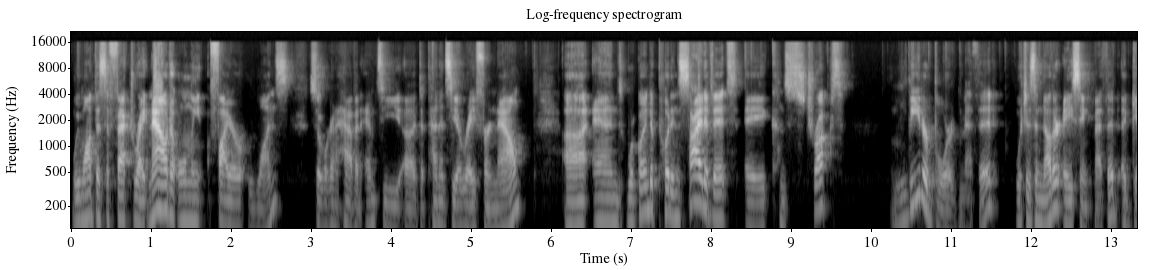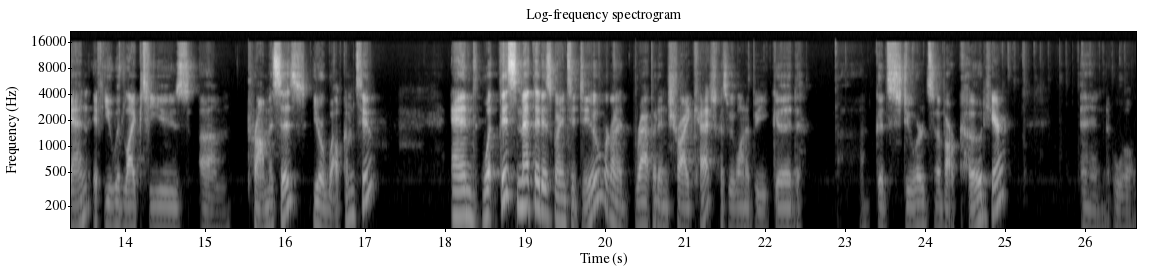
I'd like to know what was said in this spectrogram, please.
We want this effect right now to only fire once. So we're going to have an empty uh, dependency array for now. Uh, and we're going to put inside of it a construct leaderboard method, which is another async method. Again, if you would like to use um, promises, you're welcome to. And what this method is going to do, we're going to wrap it in try catch because we want to be good, uh, good stewards of our code here. And we'll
